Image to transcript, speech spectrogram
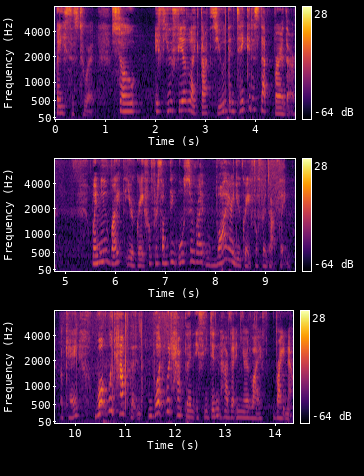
basis to it. So if you feel like that's you, then take it a step further when you write that you're grateful for something, also write why are you grateful for that thing? Okay? What would happen? What would happen if you didn't have it in your life right now?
